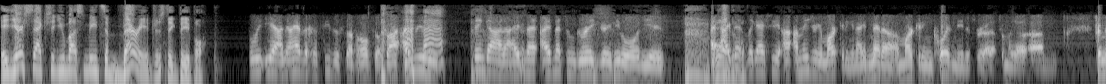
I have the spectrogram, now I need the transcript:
in your section, you must meet some very interesting people. Yeah, I mean, I have the Hasidim stuff also, so I, I really, thank God, I've met, I've met some great, great people over the years. I, I met, like, actually, I, I'm majoring in marketing, and I met a, a marketing coordinator for, uh, from a, um, from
